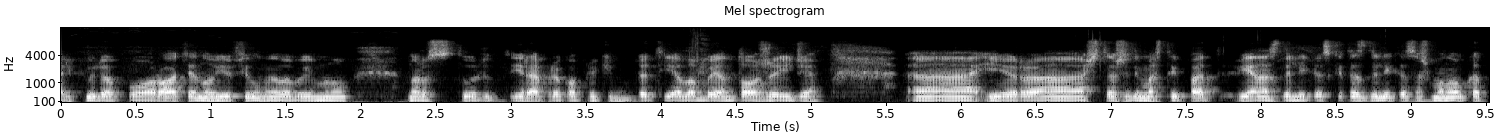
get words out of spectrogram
Erkiulio Puoro, tie nauji filmai labai, manau, nors yra prie ko prikibti, bet jie labai ant to žaidžia. Ir šitas žaidimas taip pat vienas dalykas. Kitas dalykas, aš manau, kad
